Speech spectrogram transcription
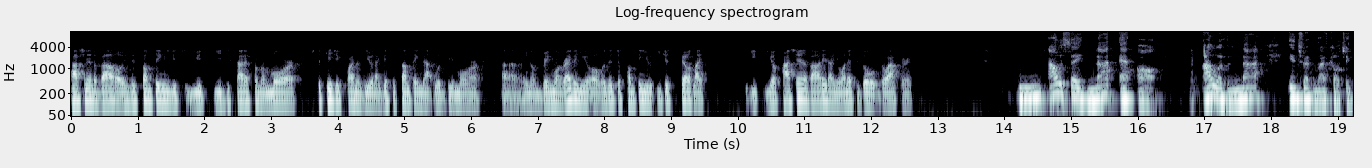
passionate about, or is it something you you you decided from a more strategic point of view, like this is something that would be more uh, you know bring more revenue, or was it just something you, you just felt like you, you're passionate about it and you wanted to go go after it? Mm, I would say not at all. I was not interested in life coaching.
